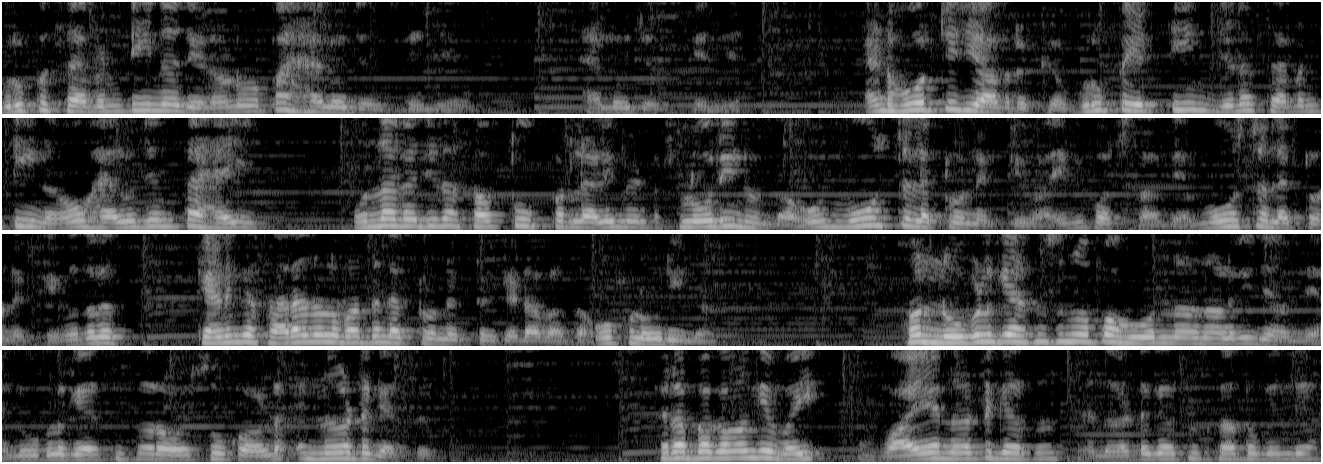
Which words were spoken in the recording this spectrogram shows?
ਗਰੁੱਪ 17 ਆ ਜਿਹੜਾ, ਉਹਨੂੰ ਆਪਾਂ ਹੈਲੋਜਨਸ ਕਹਿੰਦੇ ਆ। ਹੈਲੋਜਨਸ ਕਹਿੰਦੇ ਆ। ਐਂਡ ਹੋਰ ਚੀਜ਼ ਯਾਦ ਰੱਖਿਓ ਗਰੁੱਪ 18 ਜਿਹੜਾ 17 ਆ, ਉਹ ਹੈਲੋਜਨ ਤਾਂ ਹੈ ਹੀ। ਉਹਨਾਂ ਵਿੱਚ ਜਿਹੜਾ ਸਭ ਤੋਂ ਉੱਪਰਲਾ ਐਲੀਮੈਂਟ ਫਲੋਰੀਨ ਹੁੰਦਾ, ਉਹ ਮੋਸਟ ਇਲੈਕਟ੍ਰੋਨੈਗੇਟਿਵ ਆ, ਇਹ ਵੀ ਪੁੱਛ ਸਕਦੇ ਆ ਮੋਸਟ ਇਲੈਕਟ੍ਰੋਨੈਗੇਟਿਵ ਮਤਲਬ ਕਹਿਣਗੇ ਸਾਰਿਆਂ ਨਾਲੋਂ ਵੱਧ ਇਲੈਕਟ੍ਰੋਨੈਗੇਟਿਵ ਜਿਹੜਾ ਵੱਧਦਾ ਉਹ ਫਲੋਰੀਨ ਆ। ਹੁਣ ਨੋਬਲ ਗੈਸਸ ਨੂੰ ਆਪਾਂ ਹੋਰ ਨਾਂ ਨਾਲ ਵੀ ਜਾਣਦੇ ਆ noble gases are also called inert gases ਫਿਰ ਆਪਾਂ ਕਹਾਂਗੇ ਬਈ why inert gases inert gases ਕਾਹਤੋਂ ਕਹਿੰਦੇ ਆ?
